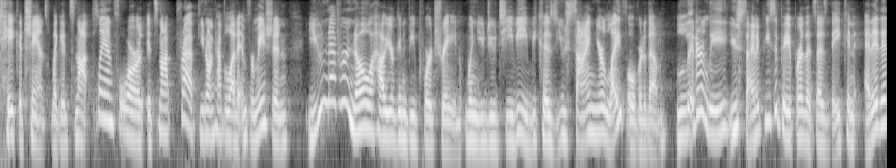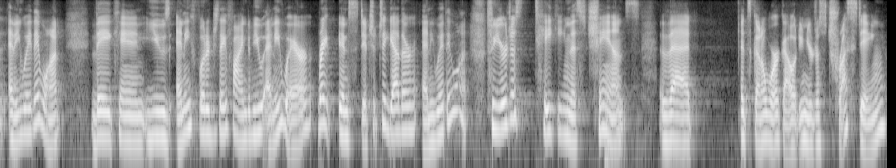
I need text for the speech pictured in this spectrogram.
take a chance, like it's not planned for, it's not prepped, you don't have a lot of information, you never know how you're going to be portrayed when you do TV because you sign your life over to them. Literally, you sign a piece of paper that says they can edit it any way they want. They can use any footage they find of you anywhere, right? And stitch it together any way they want. So you're just taking this chance that it's going to work out and you're just trusting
